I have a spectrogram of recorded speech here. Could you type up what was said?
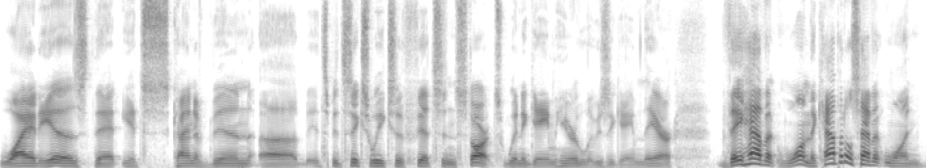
why it is that it's kind of been uh, it's been six weeks of fits and starts. Win a game here, lose a game there. They haven't won. The Capitals haven't won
